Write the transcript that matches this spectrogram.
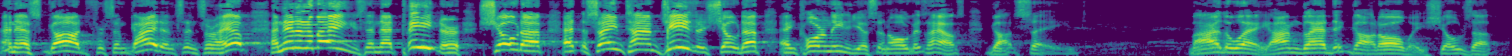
and asked God for some guidance and some help. And then it amazed and that Peter showed up at the same time Jesus showed up and Cornelius and all of his house got saved. By the way, I'm glad that God always shows up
